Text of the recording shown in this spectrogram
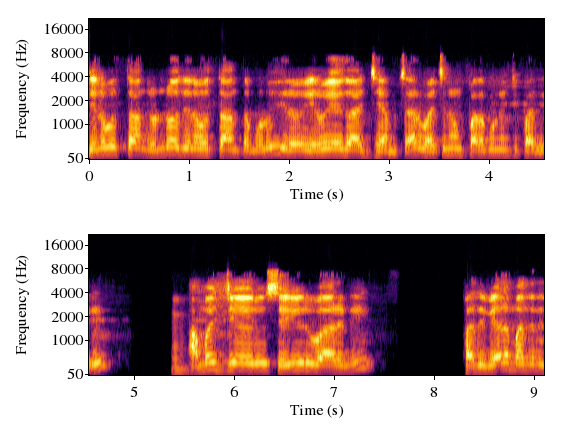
దినవృత్తాంత రెండో దినవృత్తాంతములు ఇరవై ఇరవై ఐదో అధ్యాయం సార్ వచనం పదకొండు నుంచి పది. అమధ్యేయులు శయూరు వారిని పదివేల మందిని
